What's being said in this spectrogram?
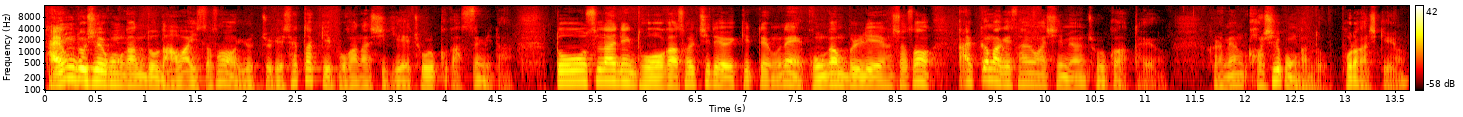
다용도실 공간도 나와 있어서 이쪽에 세탁기 보관하시기에 좋을 것 같습니다. 또 슬라이딩 도어가 설치되어 있기 때문에 공간 분리해 하셔서 깔끔하게 사용하시면 좋을 것 같아요. 그러면 거실 공간도 보러 가실게요.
